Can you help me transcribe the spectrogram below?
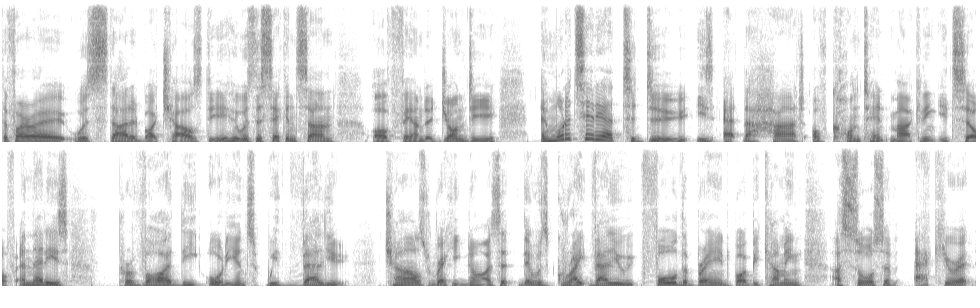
The Furrow was started by Charles Deere, who was the second son of founder John Deere. And what it set out to do is at the heart of content marketing itself, and that is provide the audience with value. Charles recognised that there was great value for the brand by becoming a source of accurate,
